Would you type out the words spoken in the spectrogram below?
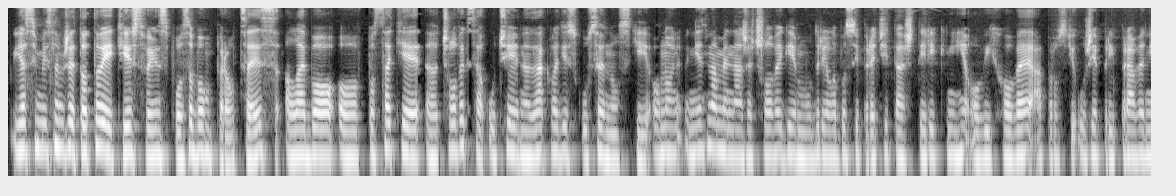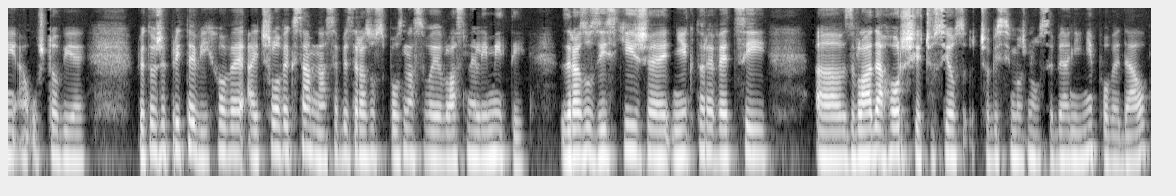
ja si myslím, že toto je tiež svojím spôsobom proces, lebo v podstate e, človek sa učí aj na základe skúseností. Ono neznamená, že človek je múdry, lebo si prečíta 4 knihy o výchove a proste už je pripravený a už to vie. Pretože pri tej výchove aj človek sám na sebe zrazu spozna svoje vlastné limity. Zrazu zistí, že niektoré veci zvláda horšie, čo, si, čo by si možno o sebe ani nepovedal.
